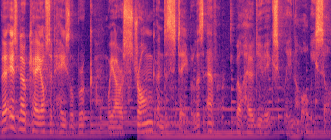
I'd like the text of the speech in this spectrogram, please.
There is no chaos at Hazelbrook. We are as strong and as stable as ever. Well, how do you explain what we saw?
